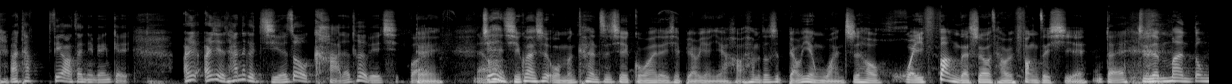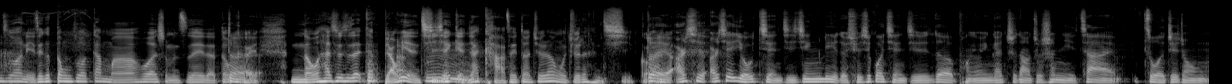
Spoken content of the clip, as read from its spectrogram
然后他非要在那边给，而且而且他那个节奏卡的特别奇怪，对。其实很奇怪，是我们看这些国外的一些表演也好，他们都是表演完之后回放的时候才会放这些，对，就是慢动作，你这个动作干嘛或者什么之类的都可以。No，他就是在在表演期间给人家卡这段，就让我觉得很奇怪。对，而且而且有剪辑经历的、学习过剪辑的朋友应该知道，就是你在做这种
